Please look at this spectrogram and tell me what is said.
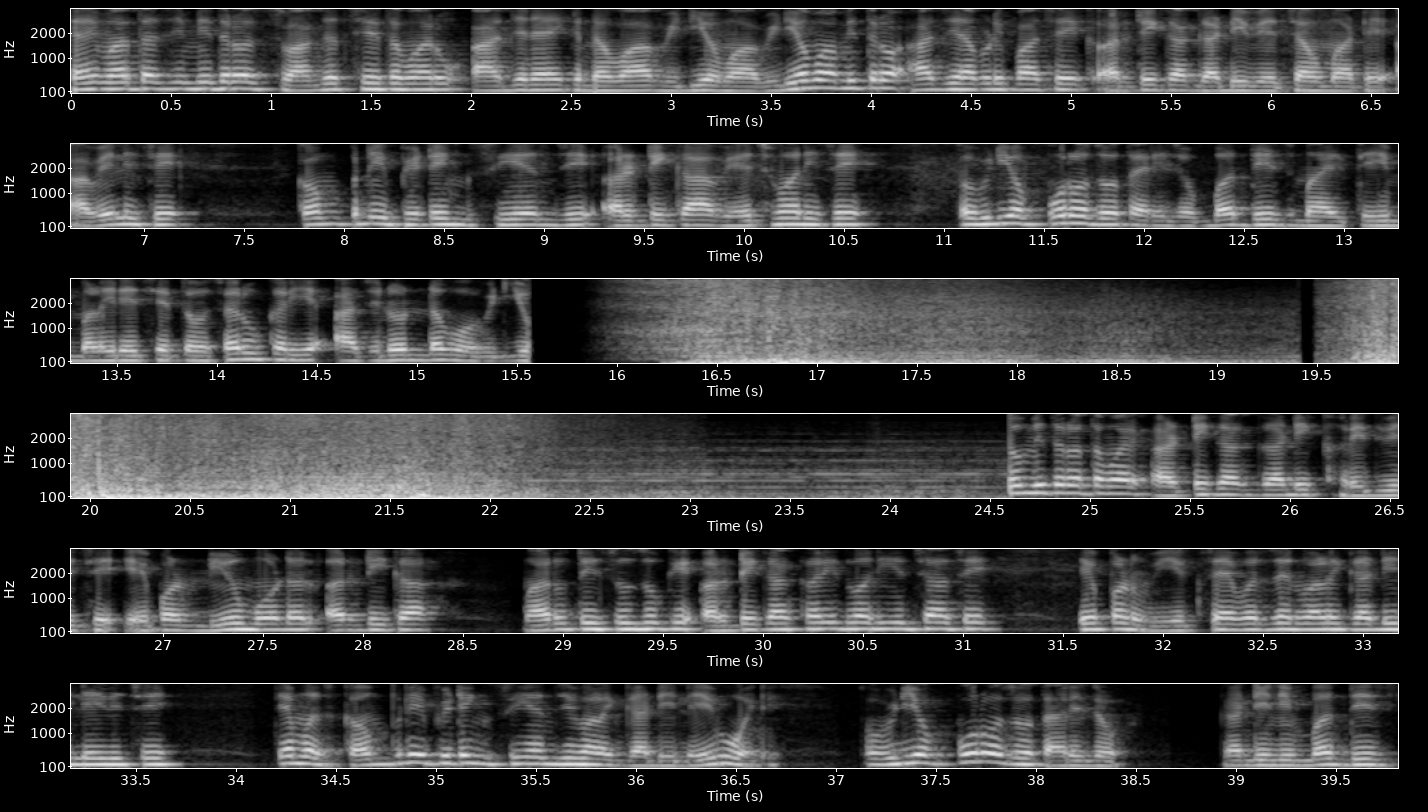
જય માતાજી, મિત્રો. સ્વાગત છે તમારું આજના એક નવા વિડીયોમાં. વિડીયોમાં, મિત્રો, આજે આપણી પાસે એક અર્ટિકા ગાડી વેચવા માટે આવેલી છે. કંપની ફિટિંગ સીએનજી અર્ટિકા વેચવાની છે. તો વીડિયો પૂરો જોતા રહેજો. બધી જ માહિતી મળી રહે છે. તો શરૂ કરીએ આજનો નવો વીડિયો. તો મિત્રો, તમારે અર્ટિકા ગાડી ખરીદવી છે. એ પણ new model Ertiga. Maruti Suzuki Ertiga ખરીદવાની ઈચ્છા છે. એ પણ વીએક્સઆઈ વર્ઝન વાળી ગાડી લેવી છે. તેમજ કંપની ફિટિંગ સીએનજી વાળી ગાડી લેવી હોય તો વીડિયો પૂરો જોતા રહેજો. ગાડીની બધી જ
